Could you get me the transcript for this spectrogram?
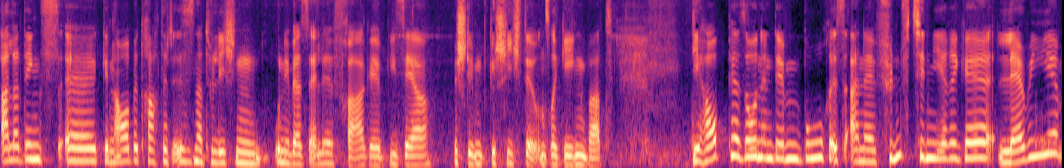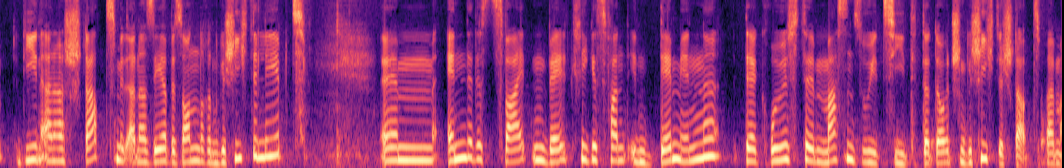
Allerdings äh, genauer betrachtet ist es natürlich eine universelle Frage, wie sehr bestimmt Geschichte unsere Gegenwart. Die Hauptperson in dem Buch ist eine 15-jährige Larry, die in einer Stadt mit einer sehr besonderen Geschichte lebt. Ähm, Ende des Zweiten Weltkrieges fand in Demmin der größte Massensuizid der deutschen Geschichte statt. Beim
